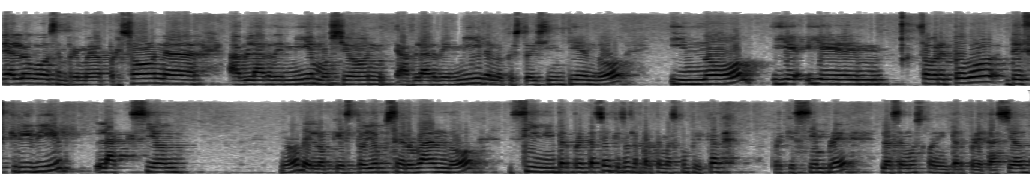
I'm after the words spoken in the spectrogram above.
diálogos en primera persona, hablar de mi emoción, hablar de mí, de lo que estoy sintiendo y no, y, em, sobre todo describir la acción ¿no? de lo que estoy observando sin interpretación, que esa es la parte más complicada, porque siempre lo hacemos con interpretación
